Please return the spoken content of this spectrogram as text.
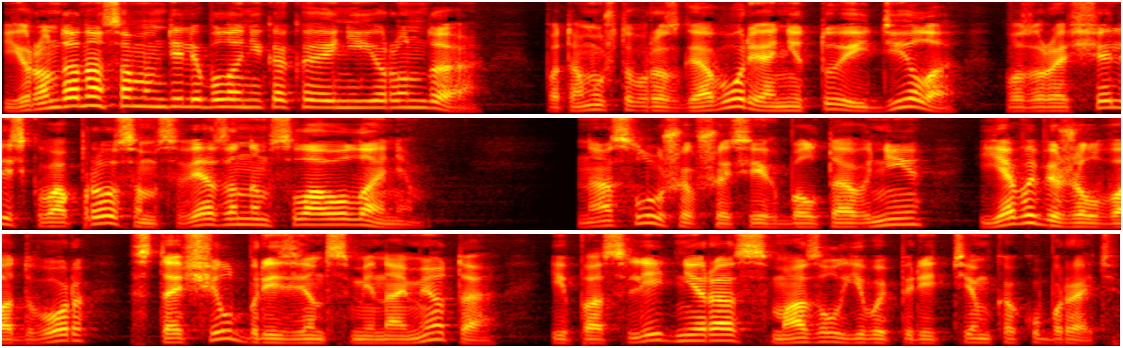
Ерунда на самом деле была никакая не ерунда, потому что в разговоре они то и дело возвращались к вопросам, связанным с Лауланем. Наслушавшись их болтовни, я выбежал во двор, стащил брезент с миномета и последний раз смазал его перед тем, как убрать.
